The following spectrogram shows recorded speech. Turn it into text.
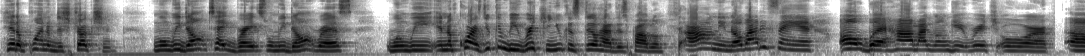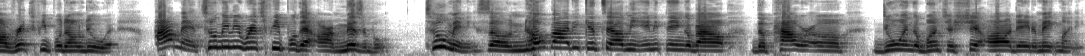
hit a point of destruction. When we don't take breaks, when we don't rest, when we and of course you can be rich and you can still have this problem i don't need nobody saying oh but how am i gonna get rich or uh, rich people don't do it i met too many rich people that are miserable too many. So nobody can tell me anything about the power of doing a bunch of shit all day to make money.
